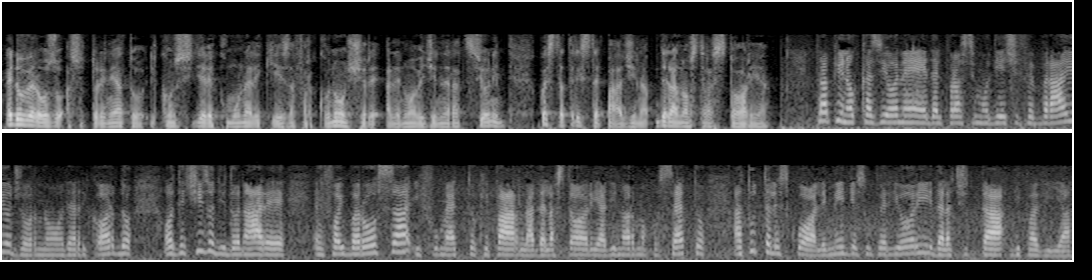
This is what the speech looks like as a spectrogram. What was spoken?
È doveroso, ha sottolineato il consigliere comunale Chiesa, far conoscere alle nuove generazioni questa triste pagina della nostra storia. Proprio in occasione del prossimo 10 febbraio, giorno del ricordo, ho deciso di donare eh, Foiba Rossa, il fumetto che parla della storia di Norma Cossetto, a tutte le scuole medie e superiori della città di Pavia.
